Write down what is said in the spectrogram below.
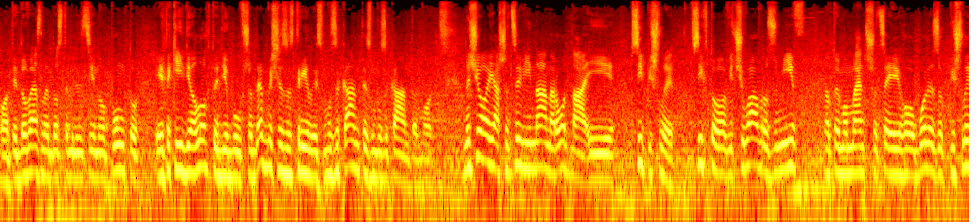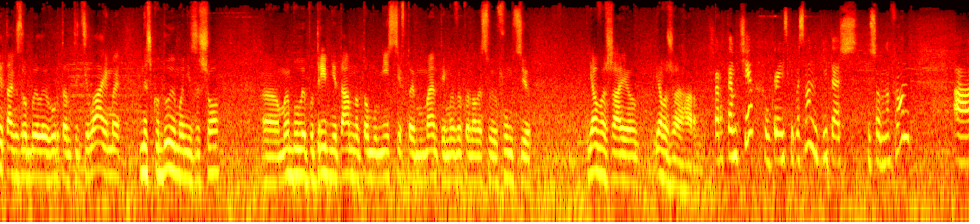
От і довезли до стабілізаційного пункту. І такий діалог тоді був, що де б ви ще зустрілись, музиканти з музикантом. От до чого я, що це війна народна, і всі пішли. Всі, хто відчував, розумів на той момент, що це його обов'язок, пішли, так зробили гурт антитіла, і ми не шкодуємо ні за що. Е, Ми були потрібні там, на тому місці, в той момент, і ми виконали свою функцію. Я вважаю, я вважаю гарно. Артем Чех, український письменник, який теж пішов на фронт. А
